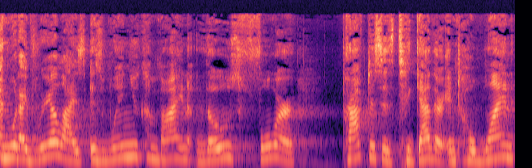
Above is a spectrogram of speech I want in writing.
And what I've realized is when you combine those four practices together into one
